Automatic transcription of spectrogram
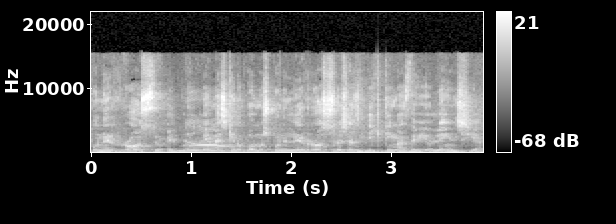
poner rostro. El problema es que no podemos ponerle rostro a esas víctimas de violencia.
